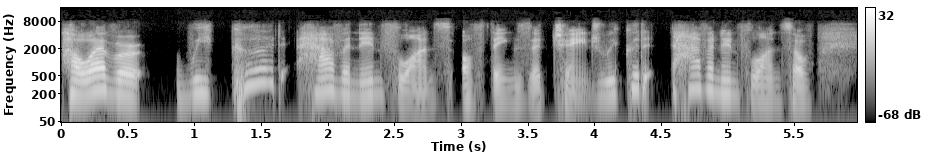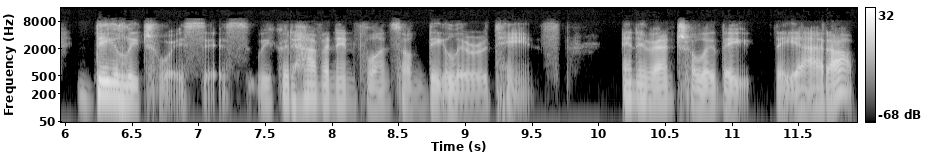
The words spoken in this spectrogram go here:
However, we could have an influence of things that change. We could have an influence of daily choices. We could have an influence on daily routines. And eventually they they add up.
